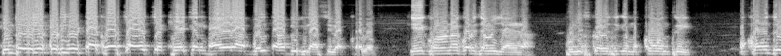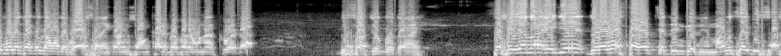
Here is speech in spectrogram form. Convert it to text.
কিন্তু ওই যে কোটি কোটি টাকা খরচা হচ্ছে, খেয়েছেন ভাইয়েরা, বলতে হবে বিরাশি লক্ষ লোক। কে গণনা করেছে আমি জানি না। পুলিশ করেছে কি মুখ্যমন্ত্রী? মুখ্যমন্ত্রী বলে থাকলে আমাদের ভরসা নাই, কারণ সংখ্যার ব্যাপারে ওনার খুব একটা বিশ্বাসযোগ্যতা নাই। তো সেই জন্য এই যে দুরবস্থা হচ্ছে দিনকে দিন, মানুষের বিশ্বাস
